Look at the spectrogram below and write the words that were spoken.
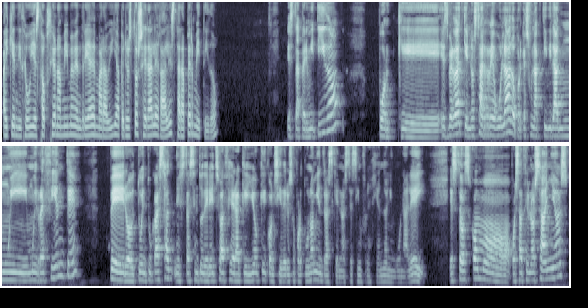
hay quien dice, uy, esta opción a mí me vendría de maravilla, pero ¿esto será legal? ¿Estará permitido? Está permitido porque es verdad que no está regulado porque es una actividad muy, muy reciente, pero tú en tu casa estás en tu derecho a hacer aquello que consideres oportuno mientras que no estés infringiendo ninguna ley. Esto es como, pues hace unos años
